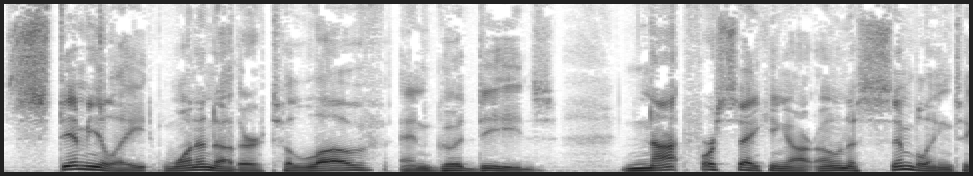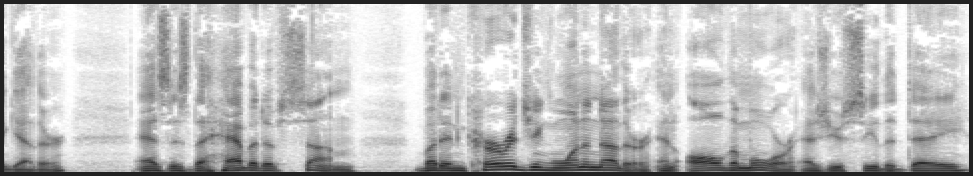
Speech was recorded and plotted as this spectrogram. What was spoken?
stimulate one another to love and good deeds, not forsaking our own assembling together, as is the habit of some, but encouraging one another, and all the more as you see the day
